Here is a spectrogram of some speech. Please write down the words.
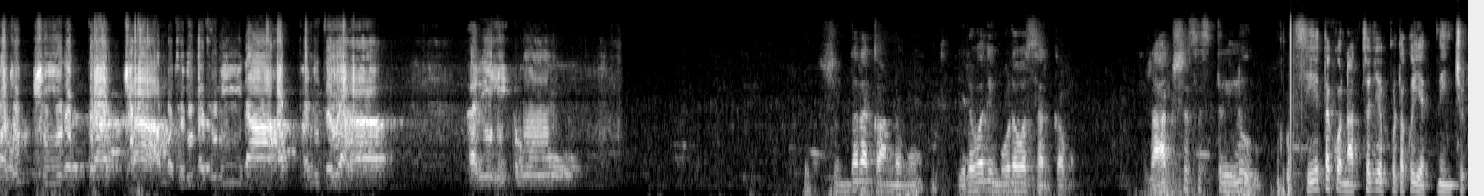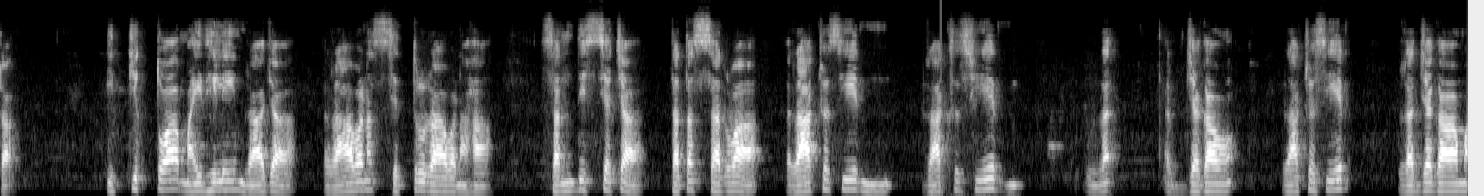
మధుక్షీరద్రాక్షా మధురి మధురీనాః ఫణితయः హరి ఓ సుందరకాండము ఇరవై మూడవ సర్గము. రాక్షస స్త్రీలు సీతకు నచ్చజెప్పుటకు యత్నించుట. ఇత్యుక్త్వా మైథిలీం రాజా రావణ శత్రురావణ సందిశ్య చ తతఃసర్వ రాక్షసీర్ రాక్షసీర్ ర- జగా రాక్షసీర్ రజగామ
